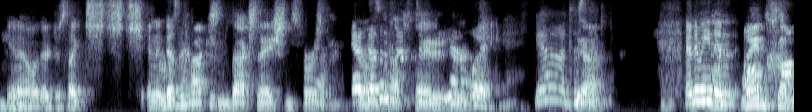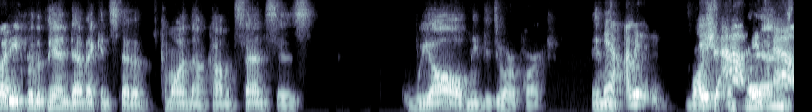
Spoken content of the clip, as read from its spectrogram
Mm-hmm. You know, they're just like, and it doesn't have to be, vaccinations first yeah. thing. Yeah, it doesn't have to be that way. Yeah, yeah. To, and I mean, and blame somebody common, for the pandemic instead of come on now, common sense is we all need to do our part. And yeah, I mean, it's out. Hands, it's out.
